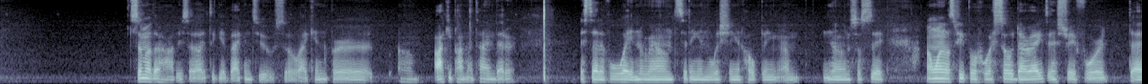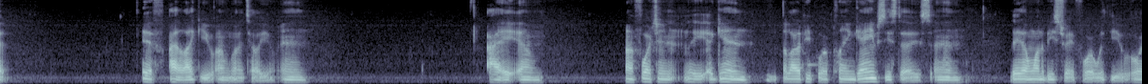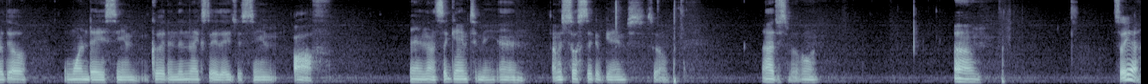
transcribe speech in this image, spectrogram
some other hobbies that I like to get back into, so I can per, um, occupy my time better instead of waiting around, sitting and wishing and hoping. I'm, you know, I'm so sick. I'm one of those people who are so direct and straightforward that if I like you, I'm going to tell you. And I am, unfortunately, again, a lot of people are playing games these days and they don't want to be straightforward with you, or they'll one day seem good and the next day they just seem off. And that's a game to me, and I'm so sick of games, so I'll just move on. Um, so yeah,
